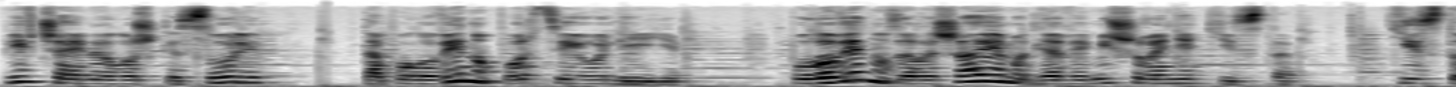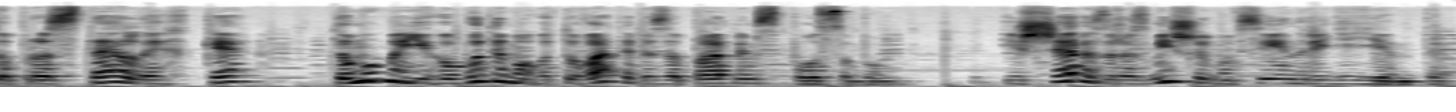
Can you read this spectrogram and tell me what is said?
пів чайної ложки солі та половину порції олії. Половину залишаємо для вимішування тіста. Тісто просте, легке, тому ми його будемо готувати безопарним способом. І ще раз розмішуємо всі інгредієнти.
